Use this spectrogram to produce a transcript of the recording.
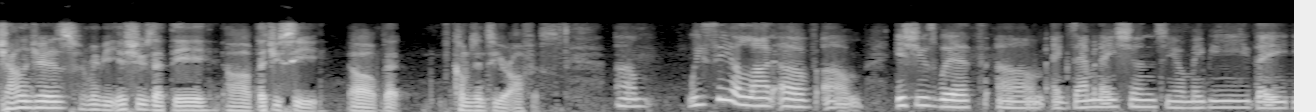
challenges or maybe issues that they uh, that you see uh, that comes into your office? Um, we see a lot of um, issues with um, examinations. You know, maybe they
